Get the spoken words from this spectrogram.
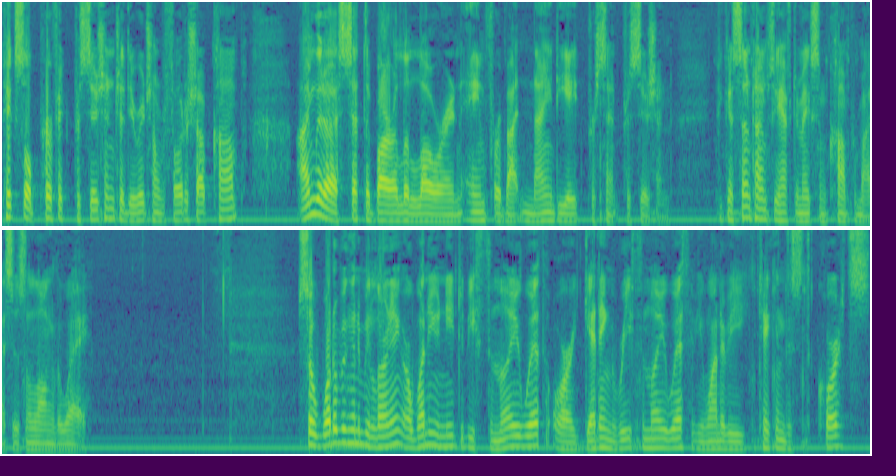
pixel perfect precision to the original Photoshop comp. I'm going to set the bar a little lower and aim for about 98% precision because sometimes we have to make some compromises along the way. So, what are we going to be learning, or what do you need to be familiar with or getting refamiliar with if you want to be taking this course?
